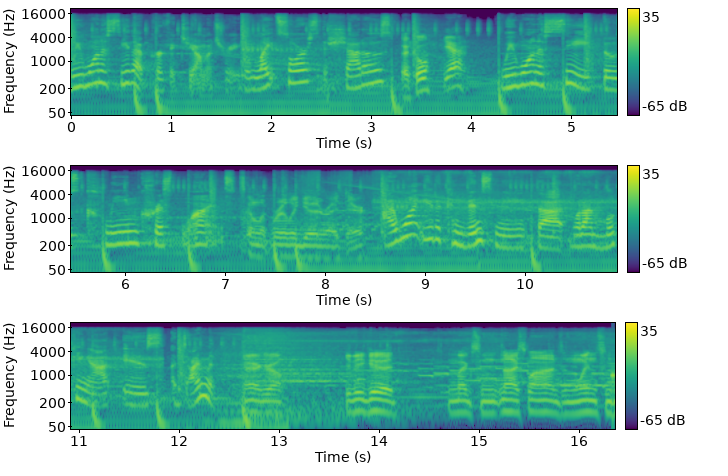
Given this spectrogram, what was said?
We want to see that perfect geometry. The light source, the shadows, That cool? yeah, We want to see those clean, crisp lines. It's gonna look really good right there. I want you to convince me that what I'm looking at is a diamond. There you go. You be good. Make some nice lines and win some.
